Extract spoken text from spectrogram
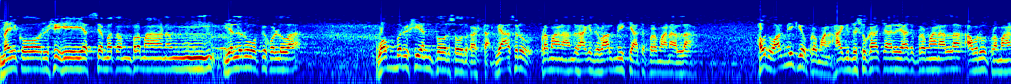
ನೈಕೋ ಋಷಿ ಯಸ್ಯ ಮತಂ ಪ್ರಮಾಣಂ. ಎಲ್ಲರೂ ಒಪ್ಪಿಕೊಳ್ಳುವ, ಒಬ್ಬ ಋಷಿಯನ್ನು ತೋರಿಸೋದು ಕಷ್ಟ. ವ್ಯಾಸರು ಪ್ರಮಾಣ ಅಂದ್ರೆ ಹಾಗಿದ್ರೆ ವಾಲ್ಮೀಕಿ ಆತ ಪ್ರಮಾಣ ಅಲ್ಲ. ಹೌದು, ವಾಲ್ಮೀಕಿಯು ಪ್ರಮಾಣ. ಹಾಗಿದ್ರೆ ಶುಕಾಚಾರ್ಯರು ಯಾತ ಪ್ರಮಾಣ ಅಲ್ಲ, ಅವರೂ ಪ್ರಮಾಣ.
